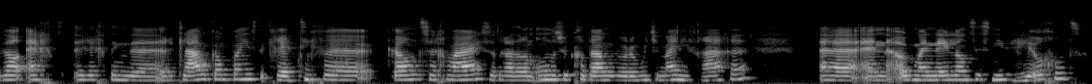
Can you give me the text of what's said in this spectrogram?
wel echt richting de reclamecampagnes, de creatieve kant, zeg maar. Zodra er een onderzoek gedaan moet worden, moet je mij niet vragen. Uh, en ook mijn Nederlands is niet heel goed.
